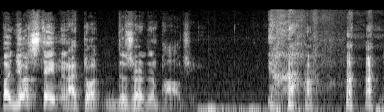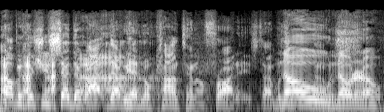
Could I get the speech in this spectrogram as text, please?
but your statement I thought deserved an apology. no, because you said that we, that we had no content on Fridays. That was No, that was- no, no, no.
